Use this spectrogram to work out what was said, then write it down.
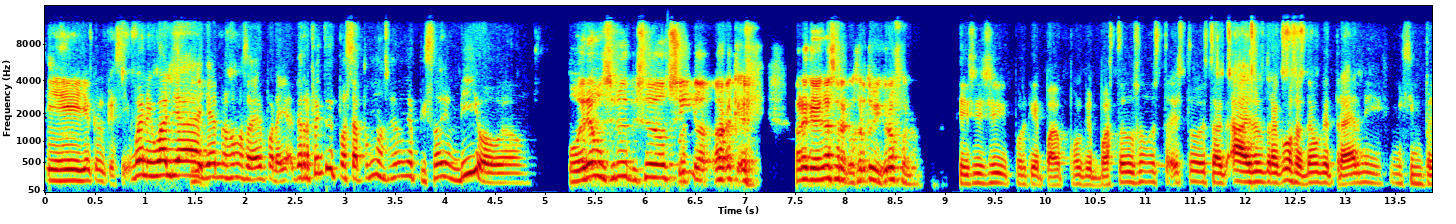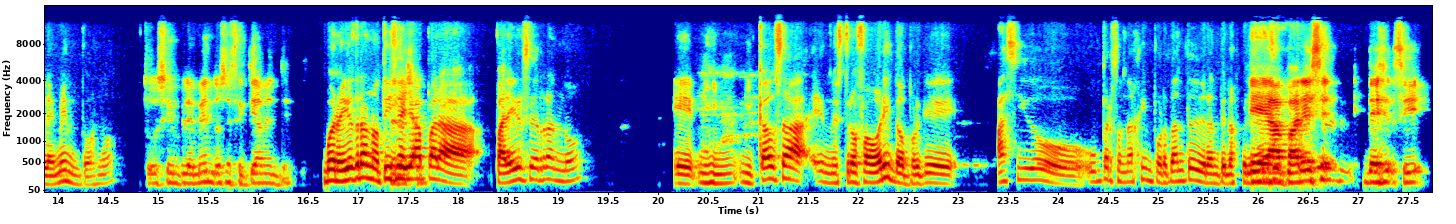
Sí, yo creo que sí. Bueno, igual ya, ya nos vamos a ver por allá. De repente, pues, podemos hacer un episodio en vivo, weón. Podríamos hacer un episodio, sí, ahora que, ahora que vengas a recoger tu micrófono. Sí, sí, sí, porque para porque pa estar usando esto, esto, esta- Ah, es otra cosa, tengo que traer mis, mis implementos, ¿no? Tus implementos, efectivamente. Bueno, y otra noticia Pero ya sí. para, para ir cerrando. eh, mi, mi causa, eh, nuestro favorito, porque ha sido un personaje importante durante los Que primeros aparece, episodios. de- sí,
